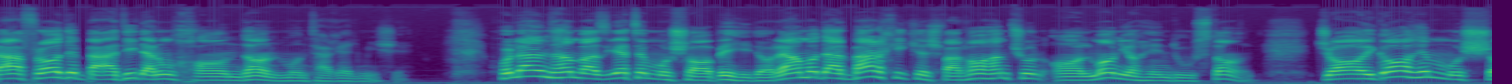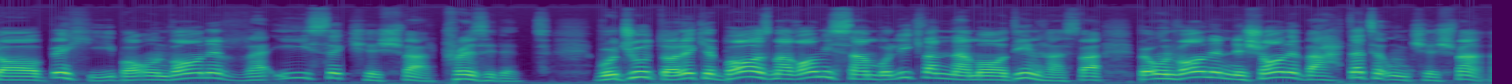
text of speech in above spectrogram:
به افراد بعدی در اون خاندان منتقل میشه. هلند هم وضعیت مشابهی داره اما در برخی کشورها همچون آلمان یا هندوستان. جایگاه مشابهی با عنوان رئیس کشور پرزیدنت وجود داره که باز مقامی سمبولیک و نمادین هست و به عنوان نشان وحدت اون کشور.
